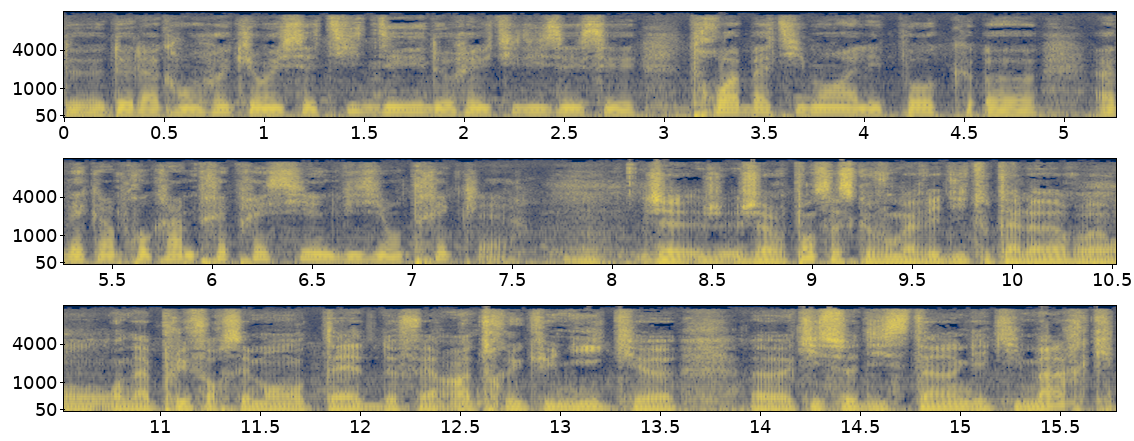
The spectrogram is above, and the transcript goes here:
de, de, la Grande Rue, qui ont eu cette idée de réutiliser ces trois bâtiments à l'époque euh, avec un programme très précis et une vision très claire. Je, je, repense à ce que vous m'avez dit tout à l'heure. On n'a plus forcément en tête de faire un truc unique euh, euh, qui se distingue et qui marque.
